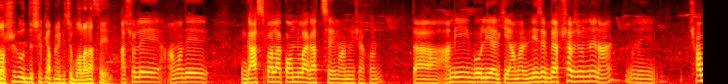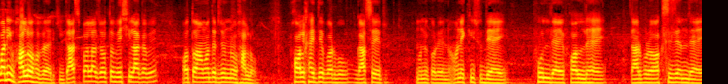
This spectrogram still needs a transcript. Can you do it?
দর্শকের উদ্দেশ্যে কি আপনার কিছু বলার আছে? আসলে আমাদের গাছপালা কম লাগাচ্ছে মানুষ এখন। তা আমি বলি আর কি আমার নিজের ব্যবসার জন্য না মানে সবারই ভালো হবে আর কি। গাছপালা যত বেশি লাগাবে অত আমাদের জন্য ভালো। ফল খাইতে পারব গাছের মনে করেন অনেক কিছু দেয় ফুল দেয় ফল দেয় তারপরে অক্সিজেন দেয়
